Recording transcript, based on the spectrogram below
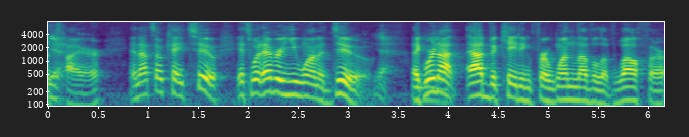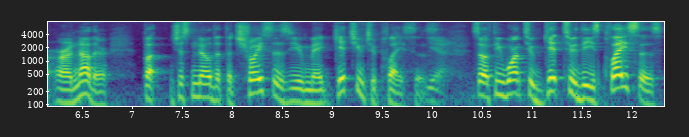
Yeah. retire, and that's okay too. It's whatever you want to do. Yeah. Like we're Yeah. not advocating for one level of wealth or, or another, but just know that the choices you make get you to places. Yeah. So if you want to get to these places,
